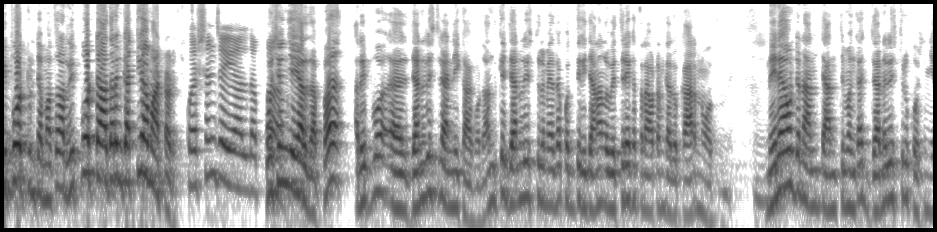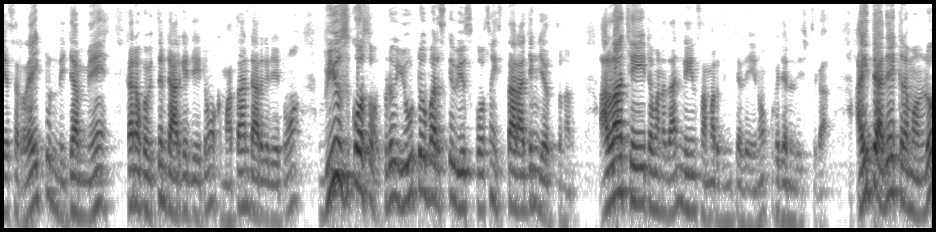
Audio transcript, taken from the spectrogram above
రిపోర్ట్ ఉంటే మాత్రం ఆ రిపోర్ట్ ఆధారం గట్టిగా మాట్లాడచ్చు. క్వశ్చన్ చేయాలి తప్ప. క్వశ్చన్ చేయాలి తప్ప రిపో జర్నలిస్టులు అన్నీ కాకూడదు. అందుకే జర్నలిస్టుల మీద కొద్దిగా జనాలు వ్యతిరేకత రావడానికి అది కారణం అవుతుంది. నేనేమంటాను అంతే అంతిమంగా జర్నలిస్టులు క్వశ్చన్ చేసే రైట్ నిజమే. కానీ ఒక వ్యక్తిని టార్గెట్ చేయటం ఒక మతాన్ని టార్గెట్ చేయటం వ్యూస్ కోసం ఇప్పుడు యూట్యూబర్స్కి వ్యూస్ కోసం ఇస్తారాజ్యం చేస్తున్నారు. అలా చేయటం అన్నదాన్ని నేను సమర్థించలేను ఒక జర్నలిస్ట్గా. అయితే అదే క్రమంలో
